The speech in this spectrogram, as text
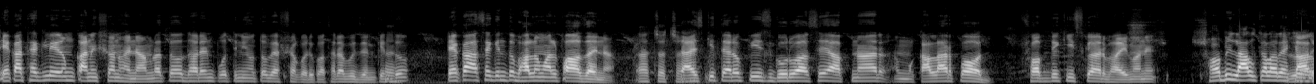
টেকা থাকলে এরকম কানেকশন হয় না। আমরা তো ধরেন প্রতিনিয়ত ব্যবসা করি কথাটা বুঝেন। কিন্তু টেকা আছে কিন্তু ভালো মাল পাওয়া যায় না। আচ্ছা আচ্ছা। সাইজ কি তেরো পিস গরু আছে আপনার কালার পদ সব দিকে স্কোয়ার ভাই মানে সবই লাল কালার লাল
